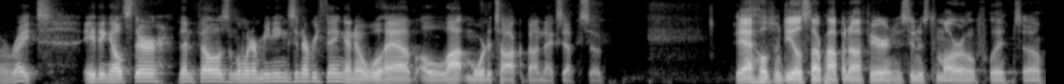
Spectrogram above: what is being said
all right. Anything else there, then, fellas, in the winter meetings and everything? I know we'll have a lot more to talk about next episode. Yeah, hope some deals start popping off here as soon as tomorrow, hopefully. So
